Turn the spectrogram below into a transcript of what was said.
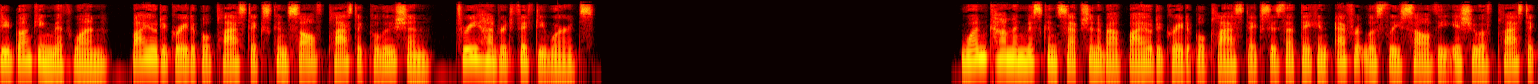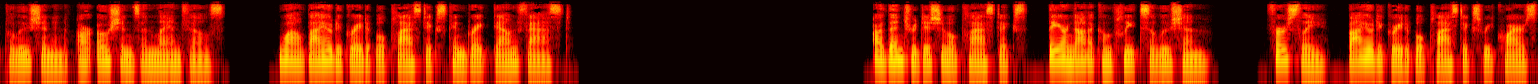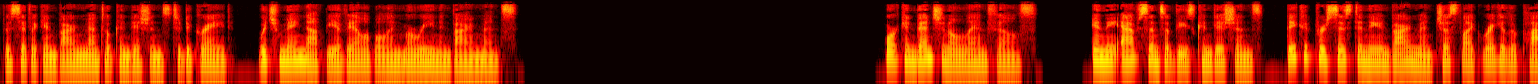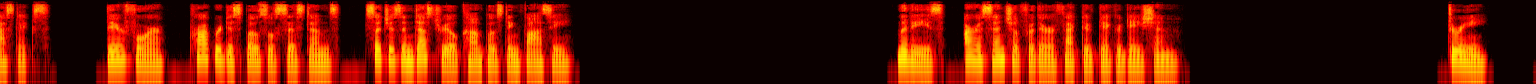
Debunking Myth 1 Biodegradable plastics can solve plastic pollution, 350 words. One common misconception about biodegradable plastics is that they can effortlessly solve the issue of plastic pollution in our oceans and landfills. While biodegradable plastics can break down fast, are then traditional plastics, they are not a complete solution. Firstly, biodegradable plastics require specific environmental conditions to degrade, which may not be available in marine environments. or conventional landfills. In the absence of these conditions, they could persist in the environment just like regular plastics. Therefore, proper disposal systems, such as industrial composting LIDIs, are essential for their effective degradation. 3.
